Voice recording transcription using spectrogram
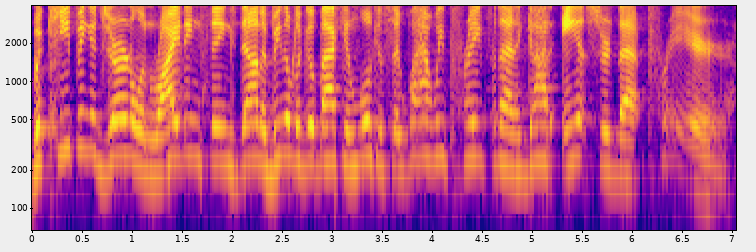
But keeping a journal and writing things down and being able to go back and look and say, wow, we prayed for that, and God answered that prayer.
